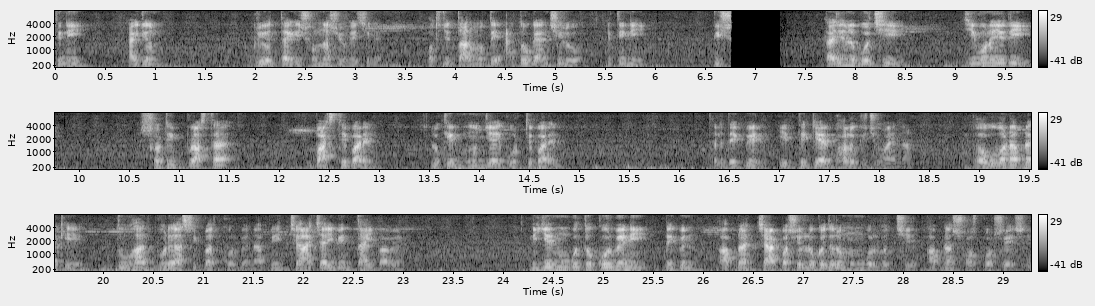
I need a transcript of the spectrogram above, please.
তিনি একজন গৃহত্যাগী সন্ন্যাসী হয়েছিলেন। অথচ তার মধ্যে এত জ্ঞান ছিল যে তিনি বিশ্ব তাই জন্য বলছি, জীবনে যদি সঠিক রাস্তা বাঁচতে পারেন, লোকের মন জয় করতে পারেন। তাহলে দেখবেন, এর থেকে আর ভালো কিছু হয় না। ভগবান আপনাকে দুহাত ভরে আশীর্বাদ করবেন, আপনি যা চাইবেন তাই পাবেন। নিজের মঙ্গল তো করবেনই, দেখবেন আপনার চারপাশের লোকেদেরও মঙ্গল হচ্ছে, আপনার সংস্পর্শে এসে।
